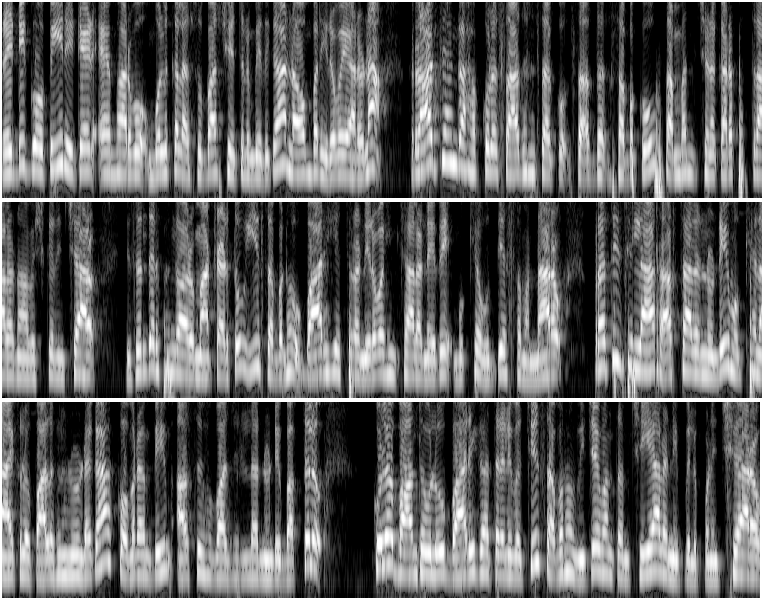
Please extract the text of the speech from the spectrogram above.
రెడ్డి గోపి రిటైర్డ్ ఎంఆర్ఓ ములకల సుభాష్ చేతుల మీదుగా నవంబర్ ఇరవై ఆరున రాజ్యాంగ హక్కుల సాధన సభకు- సభకు సంబంధించిన కరపత్రాలను ఆవిష్కరించారు. ఈ సందర్భంగా వారు మాట్లాడుతూ ఈ సభను భారీ ఎత్తున నిర్వహించాలనేదే ముఖ్య ఉద్దేశమన్నారు. ప్రతి జిల్లా రాష్ట్రాల నుండి ముఖ్య నాయకులు పాల్గొననుండగా కొమరం భీం ఆసిఫాబాద్ జిల్లా నుండి భక్తులు కుల బాంధవులు భారీగా తరలివచ్చి సభను విజయవంతం చేయాలని పిలుపునిచ్చారు.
